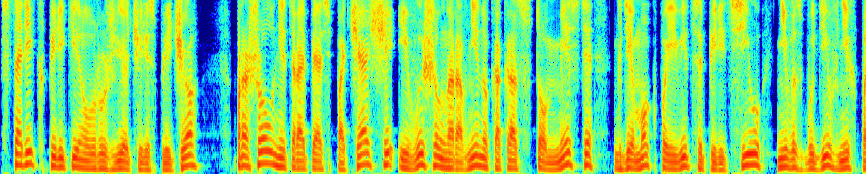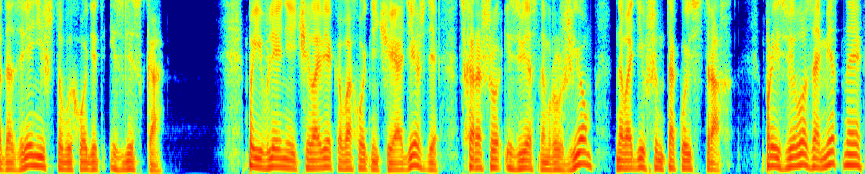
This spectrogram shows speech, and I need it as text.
старик перекинул ружье через плечо, прошел, не торопясь, почаще и вышел на равнину как раз в том месте, где мог появиться перед Сиу, не возбудив в них подозрений, что выходит из леска. Появление человека в охотничьей одежде с хорошо известным ружьем, наводившим такой страх, произвело заметное,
